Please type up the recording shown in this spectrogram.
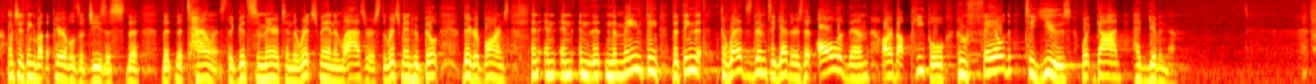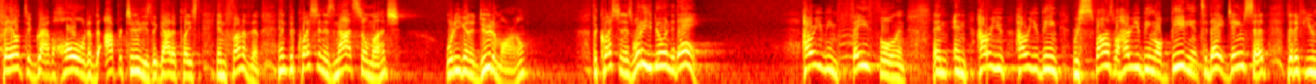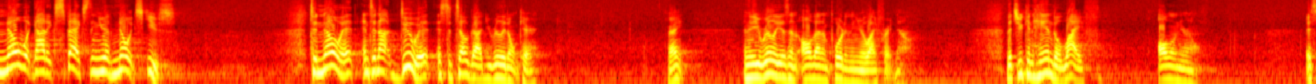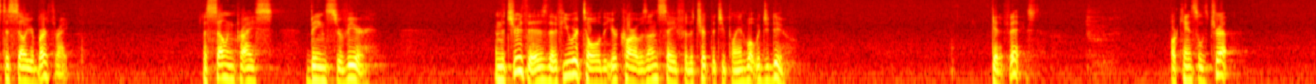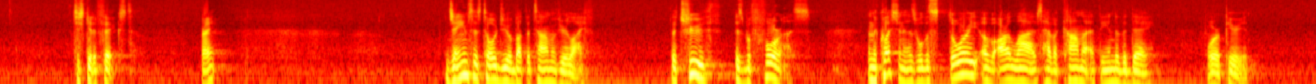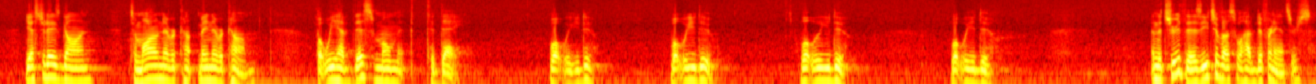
I want you to think about the parables of Jesus the, the, the, talents, the Good Samaritan, the rich man, and Lazarus, the rich man who built bigger barns. And, and, and, and, the, and the main thing, the thing that threads them together is that all of them are about people who failed to use what God had given them. Failed to grab hold of the opportunities that God had placed in front of them. And the question is not so much, what are you going to do tomorrow? The question is, what are you doing today? How are you being faithful and, and, and how, are you, how are you being responsible? How are you being obedient today? James said that if you know what God expects, then you have no excuse. To know it and to not do it is to tell God you really don't care. Right? And that He really isn't all that important in your life right now. That you can handle life all on your own. It's to sell your birthright. The selling price being severe. And the truth is that if you were told that your car was unsafe for the trip that you planned, what would you do? Get it fixed. Or cancel the trip. Just get it fixed. Right? James has told you about the time of your life. The truth is before us. And the question is will the story of our lives have a comma at the end of the day or a period? Yesterday's gone, tomorrow never com- may never come, but we have this moment today. What will you do? What will you do? What will you do? What will you do? And the truth is, each of us will have different answers.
